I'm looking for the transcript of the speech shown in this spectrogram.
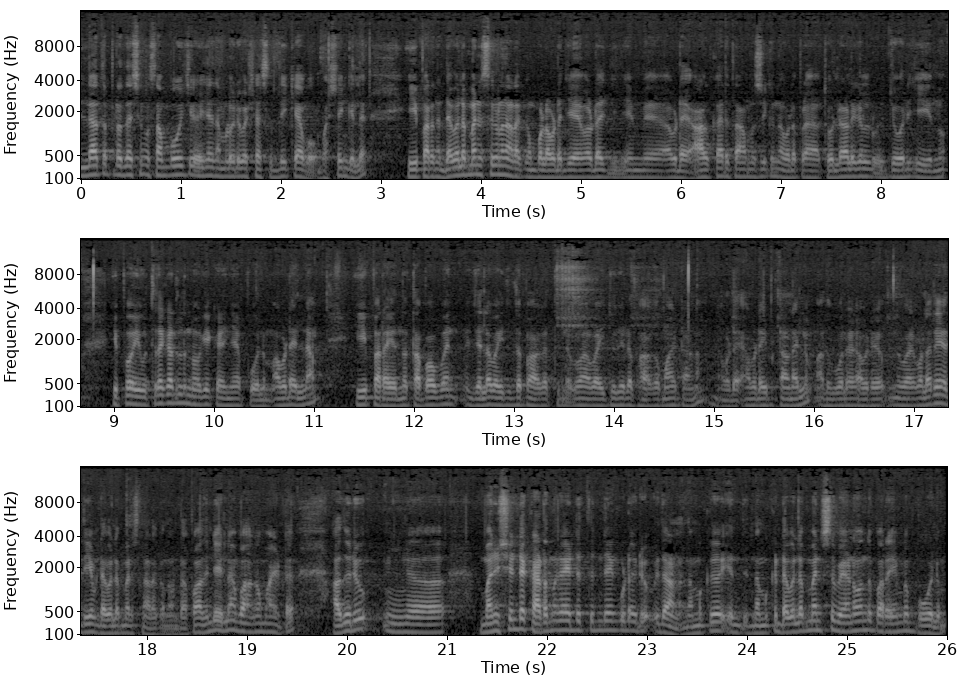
ഇല്ലാത്ത പ്രദേശങ്ങൾ സംഭവിച്ചു കഴിഞ്ഞാൽ നമ്മൾ ഒരുപക്ഷെ പോകും പക്ഷേങ്കിൽ ഈ പറഞ്ഞ ഡെവലപ്മെന്റ്സുകൾ നടക്കുമ്പോൾ അവിടെ അവിടെ അവിടെ ആൾക്കാർ താമസിക്കുന്നു അവിടെ തൊഴിലാളികൾ ജോലി ചെയ്യുന്നു. ഇപ്പോൾ ഈ ഉത്തരക്കടലിൽ നോക്കിക്കഴിഞ്ഞാൽ പോലും അവിടെ എല്ലാം ഈ പറയുന്ന തപോവൻ ജലവൈദ്യുത ഭാഗത്തിന്റെ വൈദ്യുതിയുടെ ഭാഗമായിട്ടാണ് അവിടെ അവിടെ ടണലും അതുപോലെ അവർ വളരെയധികം ഡെവലപ്മെന്റ്സ് നടക്കുന്നുണ്ട്. അപ്പോൾ അതിന്റെ എല്ലാം ഭാഗമായിട്ട് അതൊരു മനുഷ്യന്റെ കടന്നുകയറ്റത്തിന്റെയും കൂടെ ഒരു ഇതാണ്. നമുക്ക് നമുക്ക് ഡെവലപ്മെന്റ്സ് വേണമെന്ന് പറയുമ്പോൾ പോലും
